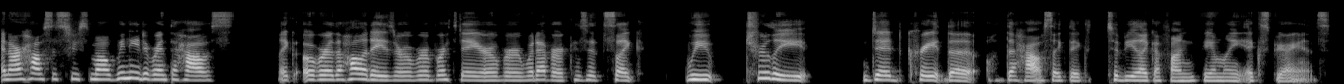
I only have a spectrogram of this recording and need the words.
and our house is too small, we need to rent the house like over the holidays or over a birthday or over whatever. Cause it's like we truly did create the the house like the, to be like a fun family experience.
